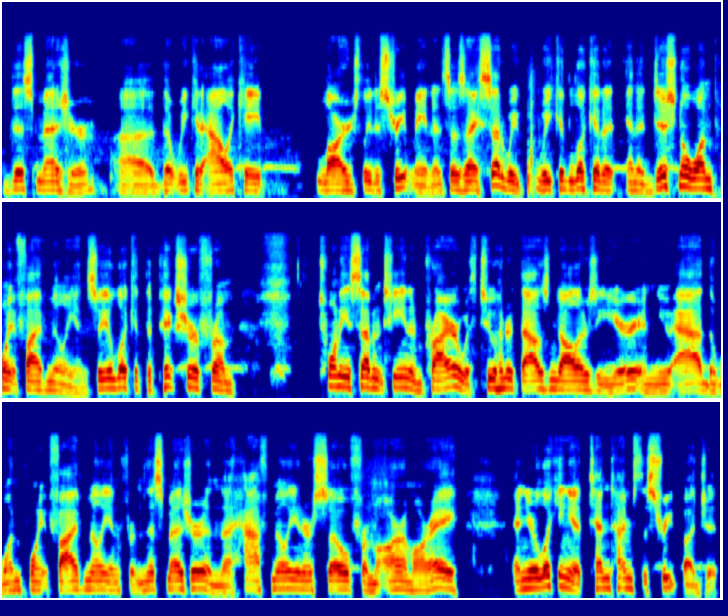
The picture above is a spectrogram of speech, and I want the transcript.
this measure uh, that we could allocate largely to street maintenance. As I said, we we could look at a, an additional 1.5 million. So you look at the picture from 2017 and prior with $200,000 a year and you add the 1.5 million from this measure and the half million or so from RMRA, and you're looking at 10 times the street budget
